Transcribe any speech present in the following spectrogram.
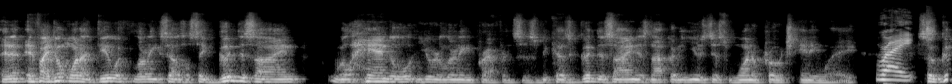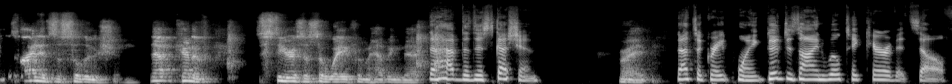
And if I don't want to deal with learning styles, I'll say good design will handle your learning preferences because good design is not going to use just one approach anyway. Right. So good design is the solution. That kind of steers us away from having that to have the discussion. Right. That's a great point. Good design will take care of itself.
